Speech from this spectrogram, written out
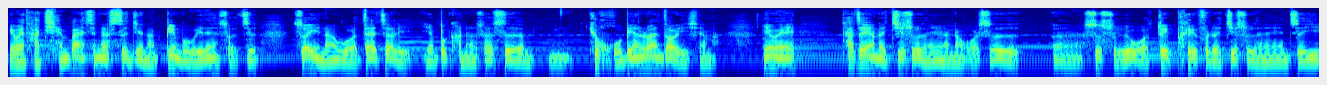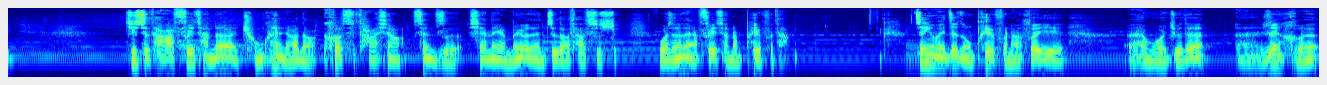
因为他前半生的事迹呢，并不为人所知，所以呢，我在这里也不可能说是嗯，去胡编乱造一些嘛。因为他这样的技术人员呢，我是嗯，是属于我最佩服的技术人员之一。即使他非常的穷困潦倒，客死他乡，甚至现在也没有人知道他是谁，我仍然非常的佩服他。正因为这种佩服呢，所以，呃，我觉得，呃，任何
